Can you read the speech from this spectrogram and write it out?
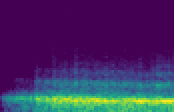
town.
